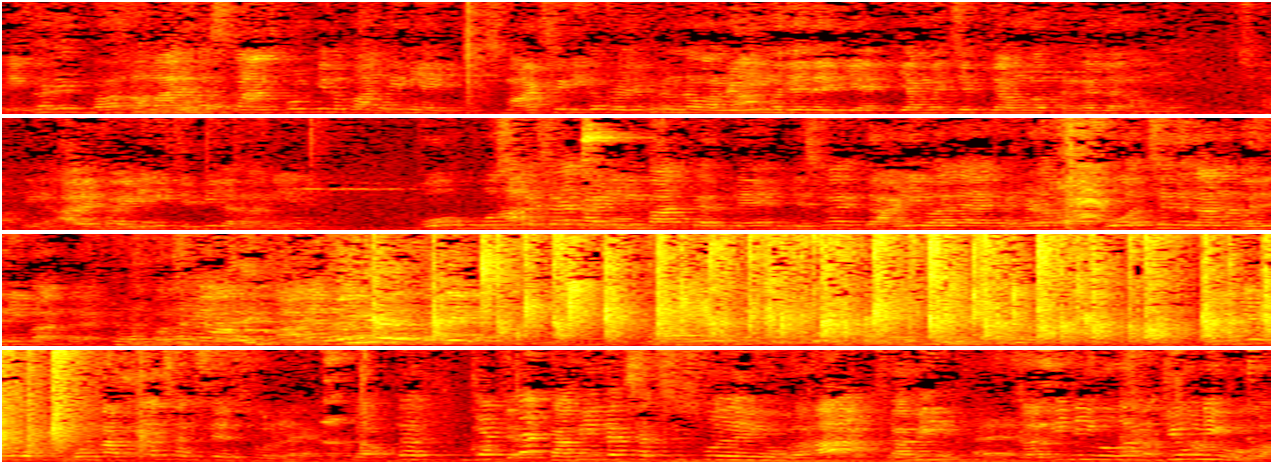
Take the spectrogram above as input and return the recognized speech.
एक एक बात- हमारे पास ट्रांसपोर्ट की तो बात ही नहीं है। स्मार्ट सिटी का प्रोजेक्ट उन्होंने ऑलरेडी मुझे दे दिया है कि अब मैं चिप जाऊँगा खंडर लगाऊँगा। आर एफ़ आई डी की चिप लगानी है। वो वो स्पेशल गाड़ी की बात करते हैं जिसमें गाड़ी वाला है खंडर वाला वो अच्छे से गाना बज नहीं पाता है। उसमें RFID बजेगा। ठीक है, वो वो कब तक सक्सेसफुल रहेगा कब तक जब तक- कभी तक सक्सेसफुल नहीं होगा। हाँ कभी कभी नहीं होगा क्यों नहीं होगा?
